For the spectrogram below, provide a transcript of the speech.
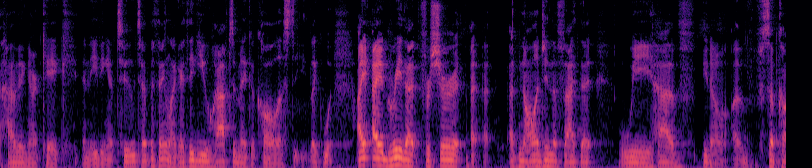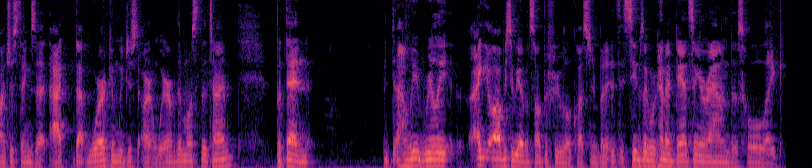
having our cake and eating it too, type of thing. Like I think you have to make a call as to like I I agree that for sure. Uh, acknowledging the fact that we have you know uh, subconscious things that act that work and we just aren't aware of them most of the time but then are we really I, obviously we haven't solved the free will question, but it, it seems like we're kind of dancing around this whole like,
